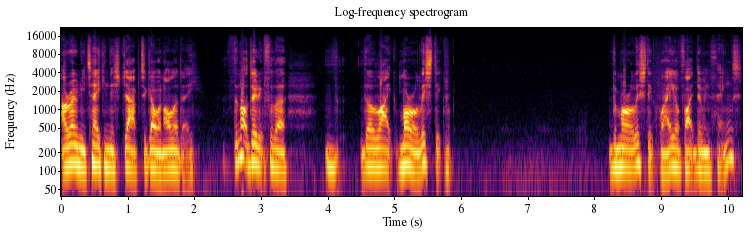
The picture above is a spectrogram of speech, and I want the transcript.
are only taking this jab to go on holiday. They're not doing it for the the, the like moralistic the moralistic way of like doing things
